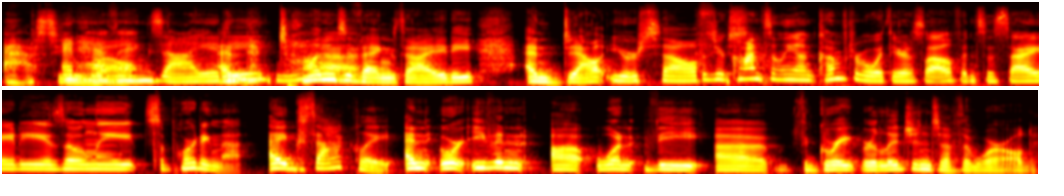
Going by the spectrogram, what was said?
ass you and have will. anxiety. and tons Yeah. of anxiety and doubt yourself. because you're constantly uncomfortable with yourself, and society is only supporting that. Exactly, and or even uh, one the uh, the great religions of the world,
